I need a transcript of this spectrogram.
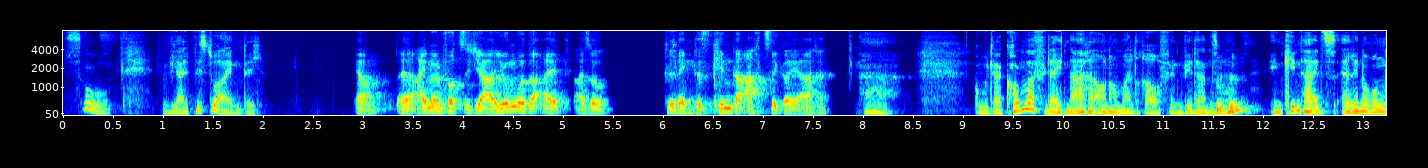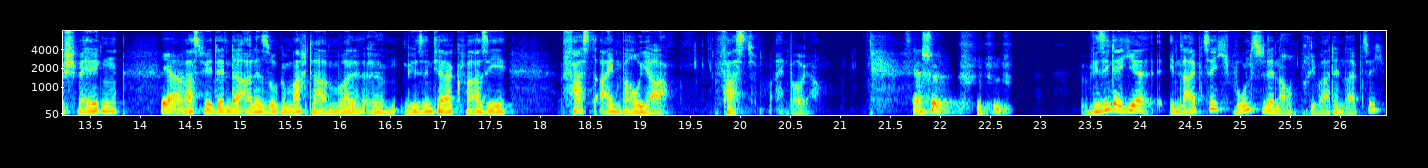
So, wie alt bist du eigentlich? Ja, äh, 41 Jahre jung oder alt, also direktes Kind der 80er Jahre. Ah, gut, da kommen wir vielleicht nachher auch noch mal drauf, wenn wir dann so mhm. in Kindheitserinnerungen schwelgen, ja. was wir denn da alle so gemacht haben, weil äh, wir sind ja quasi fast ein Baujahr. Fast ein Baujahr. Sehr schön. wir sind ja hier in Leipzig. Wohnst du denn auch privat in Leipzig?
